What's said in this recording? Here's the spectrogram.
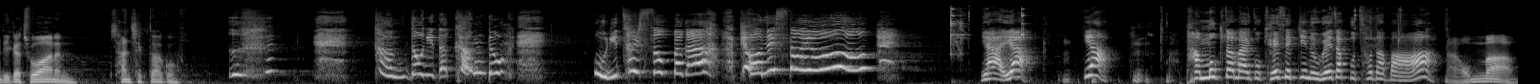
네가 좋아하는 산책도 하고. 감동이다, 감동. 우리 철수 오빠가 변했어요. 야, 야, 야! 밥 먹다 말고 개새끼는 왜 자꾸 쳐다봐? 아, 엄마,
